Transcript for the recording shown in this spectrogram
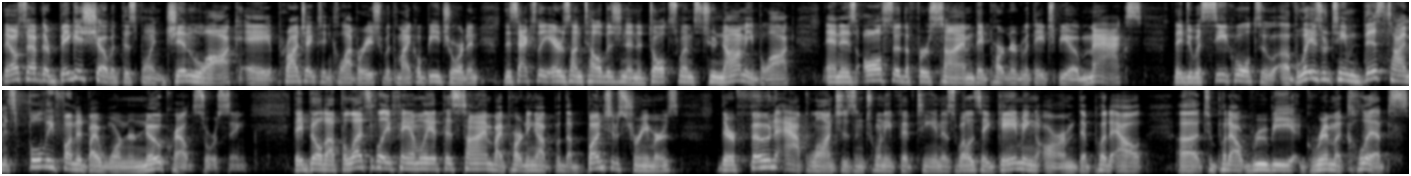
They also have their biggest show at this point, gen:LOCK, a project in collaboration with Michael B. Jordan. This actually airs on television in Adult Swim's Toonami block and is also the first time they partnered with HBO Max. They do a sequel to of Laser Team. This time it's fully funded by Warner, no crowdsourcing. They build out the Let's Play family at this time by partnering up with a bunch of streamers. Their phone app launches in 2015, as well as a gaming arm that put out uh, to put out RWBY Grim Eclipse,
